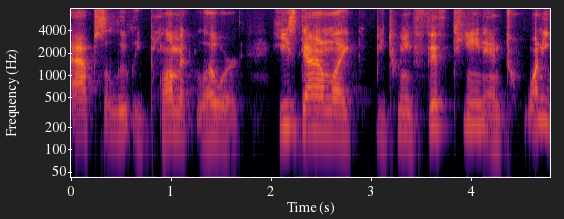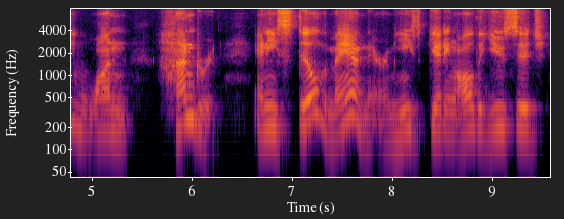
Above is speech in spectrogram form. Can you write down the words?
absolutely plummet lowered. He's down like between 15 and 2100 and he's still the man there. I mean, he's getting all the usage,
